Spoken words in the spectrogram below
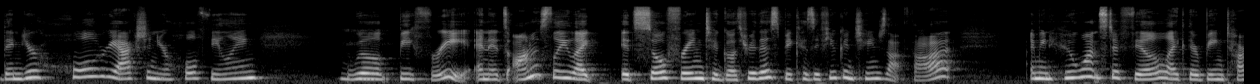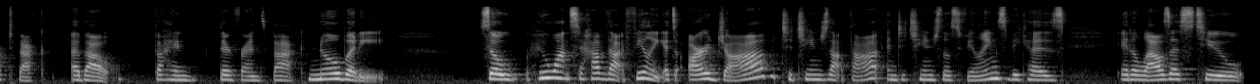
then your whole reaction, your whole feeling mm-hmm. will be free. And it's honestly like, it's so freeing to go through this because if you can change that thought, I mean, who wants to feel like they're being talked back about behind their friend's back? Nobody. So, who wants to have that feeling? It's our job to change that thought and to change those feelings because it allows us to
